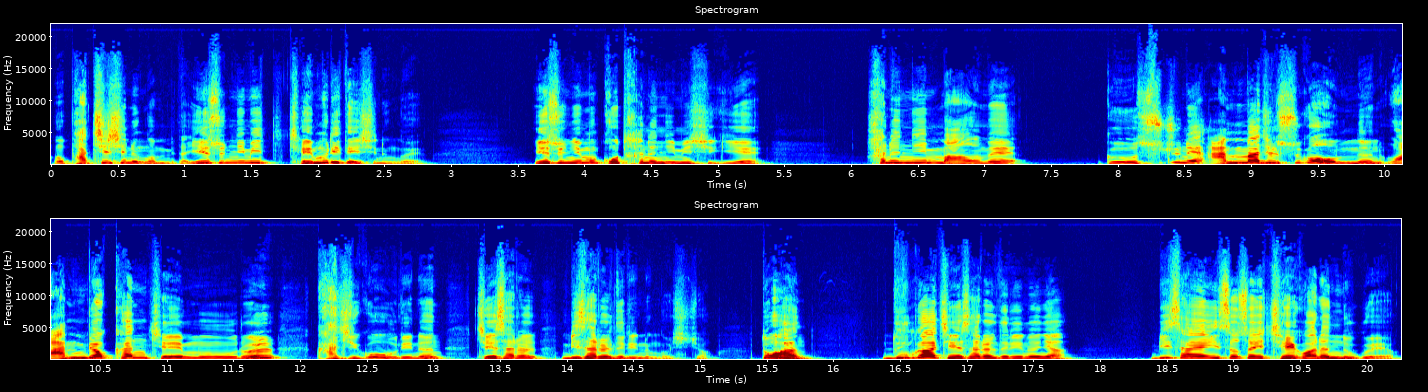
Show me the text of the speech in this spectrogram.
어, 바치시는 겁니다. 예수님이 제물이 되시는 거예요. 예수님은 곧 하느님이시기에 하느님 마음에 그 수준에 안 맞을 수가 없는 완벽한 제물을 가지고 우리는 제사를 미사를 드리는 것이죠. 또한 누가 제사를 드리느냐? 미사에 있어서의 제관은 누구예요?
